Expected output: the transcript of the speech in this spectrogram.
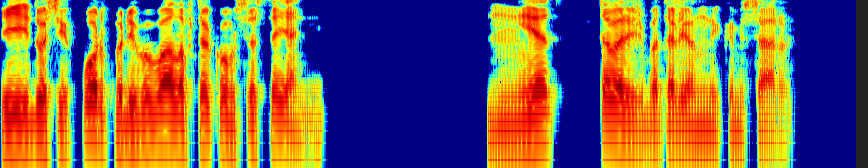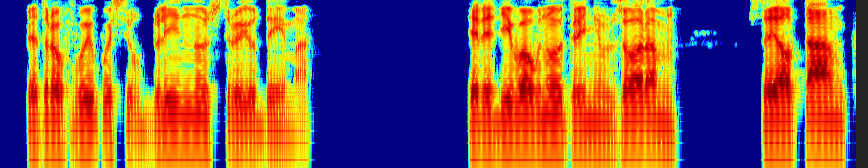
и до сих пор пребывала в таком состоянии. — Нет, товарищ батальонный комиссар. Петров выпустил длинную струю дыма. Перед его внутренним взором стоял танк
